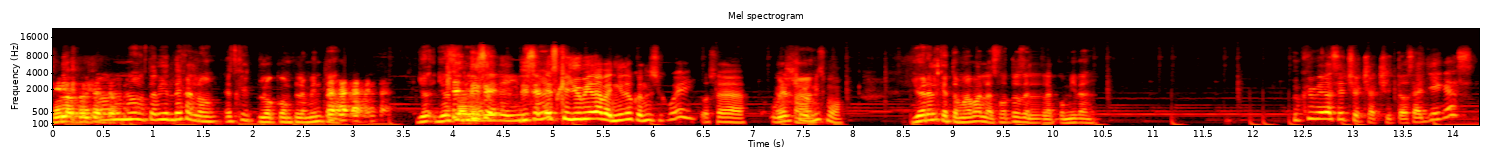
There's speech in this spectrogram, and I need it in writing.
Dilo tú, No, no, no, está bien, déjalo. Es que lo complementa. Yo, dice, dice, es que yo hubiera venido con ese güey. O sea, hubiera hecho Ajá. lo mismo. yo era el que tomaba las fotos de la comida. ¿Tú qué hubieras hecho, chachito? O sea, llegas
